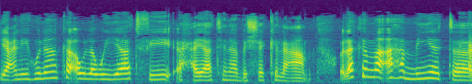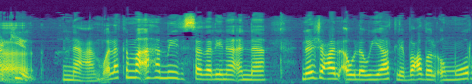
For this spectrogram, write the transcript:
يعني هناك أولويات في حياتنا بشكل عام ولكن ما أهمية أكيد. نعم ولكن ما أهمية أستاذة لينا أن نجعل أولويات لبعض الأمور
